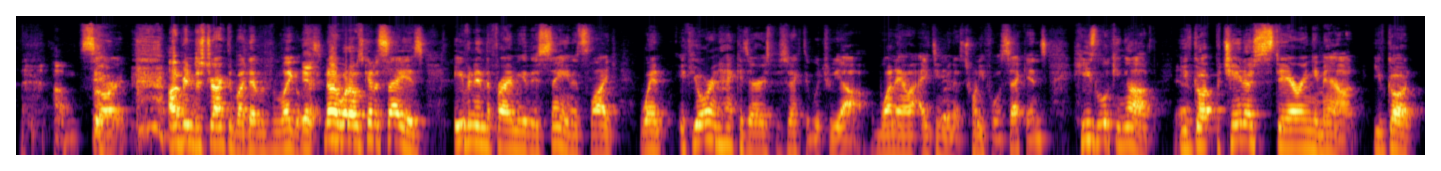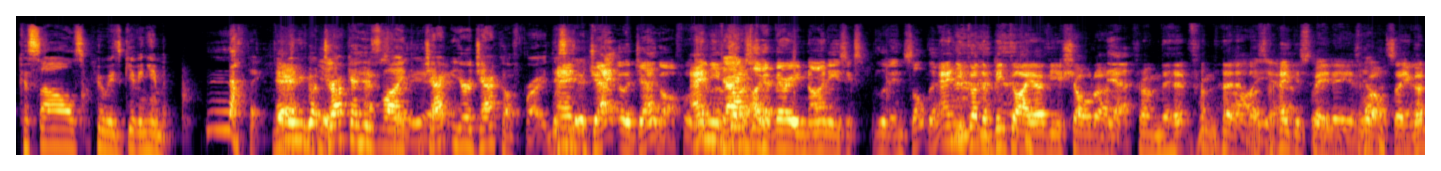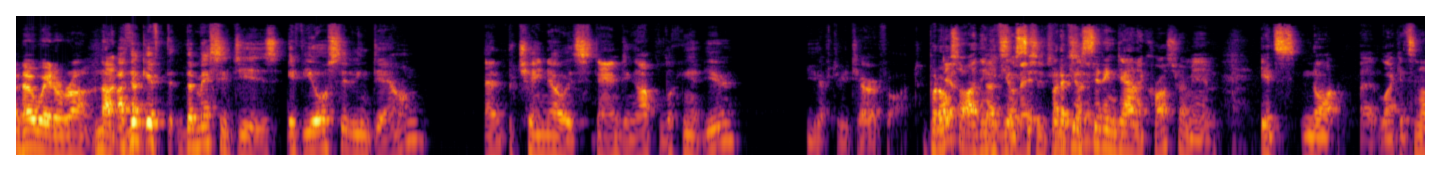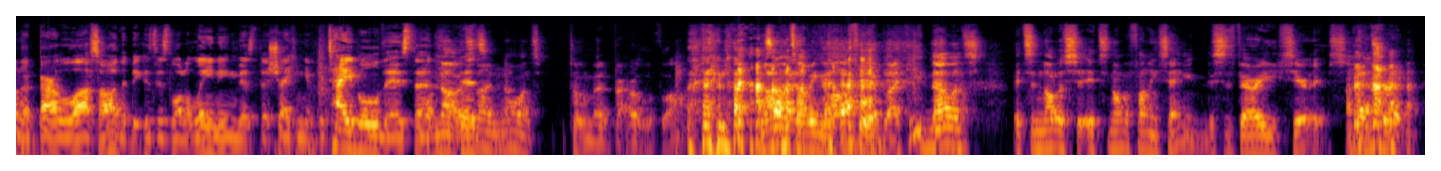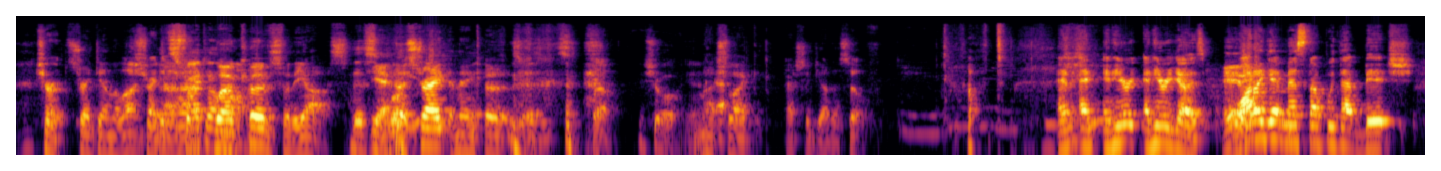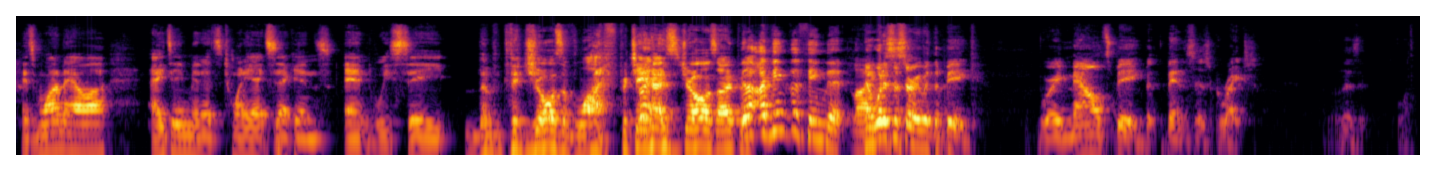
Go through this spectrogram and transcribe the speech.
Sorry, I've been distracted by Deborah from Legal. Yes. No, what I was going to say is, even in the framing of this scene, it's like when if you're in Hank Azaria's perspective, which we are, one hour, eighteen minutes, twenty four seconds. He's looking up. You've got Pacino staring him out. You've got Casals who is giving him nothing, and then you've got Yeah, Drucker who's like, yeah. Jack, "You're a jack off, bro." This And- is a jack or a jag off, or And you've that got- was like a very '90s ex- little insult there. And you've got the big guy over your shoulder Yeah. from the from the Oh, Las yeah, Vegas absolutely. PD as well. So you've got nowhere to run. no. I think if the, the message is if you're sitting down and Pacino is standing up looking at you, you have to be terrified. But also, I think if you're the sit- message but if you're scene. sitting down across from him, it's not uh, like it's not a barrel of laughs either because there's a lot of leaning. There's the shaking of the table. There's the Well, no, it's there's- no, no one's talking about a barrel of laugh. no, one's having a laugh here, Blakey. No one's. It's not a. s- It's not a funny scene. This is very serious. That's straight, sure straight down the line. straight It's down. straight down well, the it line. curves for the ass. There's- yeah, well, straight and then curves. Well, sure. Yeah. Much like Ashley Judd herself. And and and here and here he goes. Yeah. Why'd I get messed up with that bitch? It's one hour, eighteen minutes, twenty eight seconds, and we see the the jaws of life. Pacino's jaws open. I think the thing that like Now, what is the story with the big, where he mouths big but then says great? What is it?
